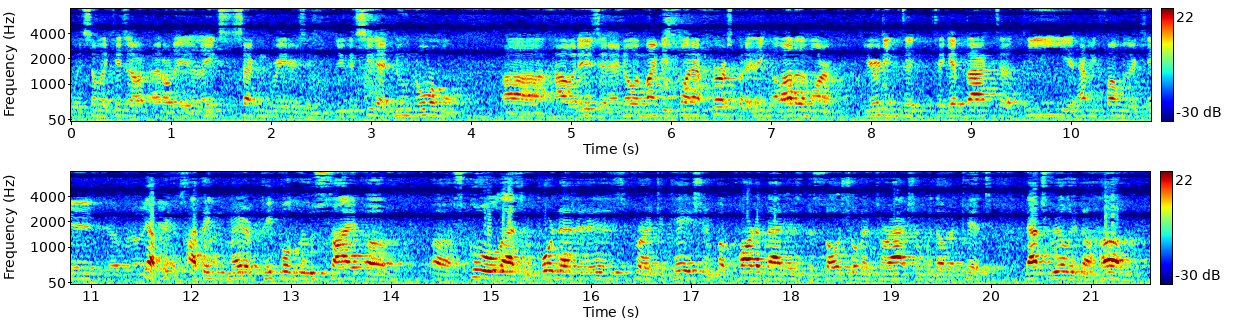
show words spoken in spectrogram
with some of the kids at at Oneida Lakes, second graders, and you can see that new normal, uh, how it is. And I know it might be fun at first, but I think a lot of them are yearning to, to get back to PE and having fun with their kids. Uh, with other Yeah, kids. I think, Mayor, people lose sight of uh, school as important as it is for education, but part of that is the social interaction with other kids. That's really the hub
